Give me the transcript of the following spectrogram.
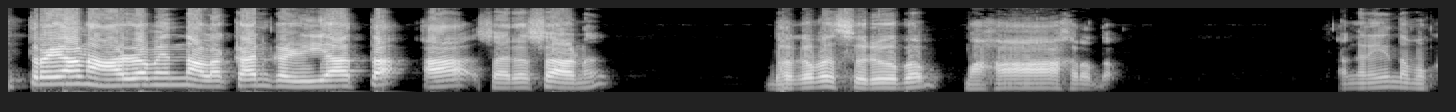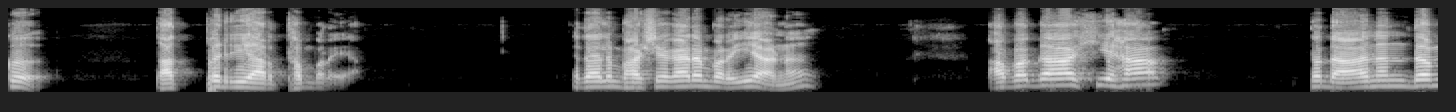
ഇത്രയാണ് ആഴമെന്ന് അളക്കാൻ കഴിയാത്ത ആ സരസാണ് ഭഗവത് സ്വരൂപം മഹാഹൃദം. അങ്ങനെയും നമുക്ക് താത്പര്യാർത്ഥം പറയാം. ഏതായാലും ഭാഷ്യകാരൻ പറയുകയാണ് അവഗാഹ്യ തദാനന്ദം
